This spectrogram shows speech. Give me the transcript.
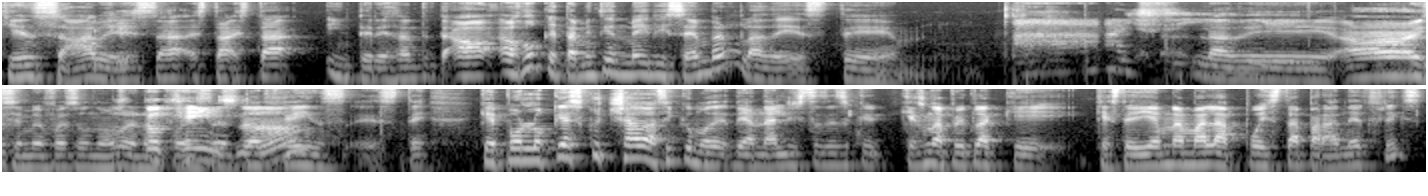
Quién sabe, está, está, está interesante. Ah, ojo que también tiene May December, la de este. Ay, sí. La de. Ay, se me fue su nombre, ¿no? Todd Haynes, ¿no? Haynes, este. Que por lo que he escuchado, así como de, analistas, es que, es una película que, que sería una mala apuesta para Netflix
